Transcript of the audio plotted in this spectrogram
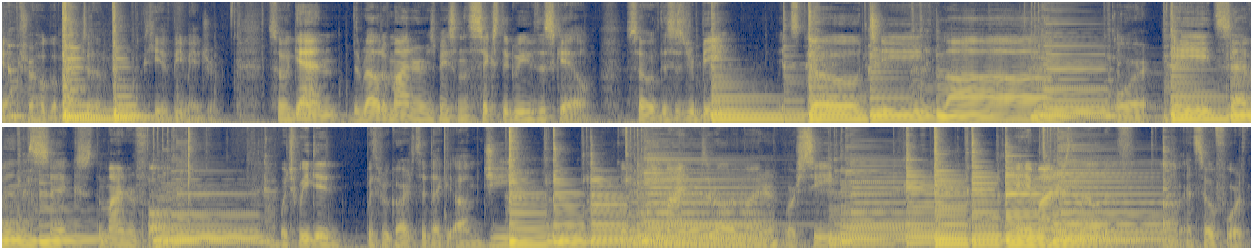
And I'm sure he'll go back to the key of B major. So again, the relative minor is based on the sixth degree of the scale. So if this is your B, it's Do, Ti, La, or 8, 7, 6, the minor fall, which we did with regards to like um, G, going to E minor is the relative minor, or C, A minor is the relative, um, and so forth.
